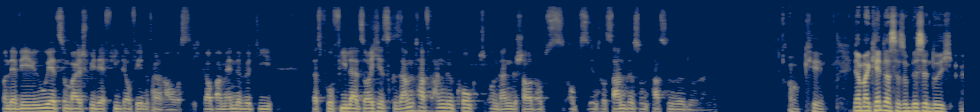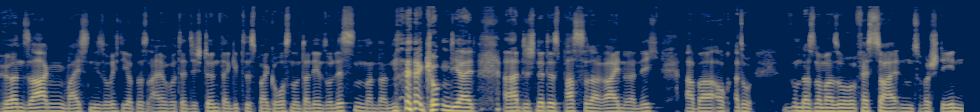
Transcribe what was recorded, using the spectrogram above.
von der WWU jetzt zum Beispiel, der fliegt auf jeden Fall raus. Ich glaube, am Ende wird die, das Profil als solches gesamthaft angeguckt und dann geschaut, ob es interessant ist und passen würde oder nicht. Okay. Ja, man kennt das ja so ein bisschen durch Hörensagen, weiß nie so richtig, ob das einprozentig stimmt. Dann gibt es bei großen Unternehmen so Listen und dann gucken die halt anhand des Schnittes, passt du da rein oder nicht. Aber auch, also, um das nochmal so festzuhalten und zu verstehen,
